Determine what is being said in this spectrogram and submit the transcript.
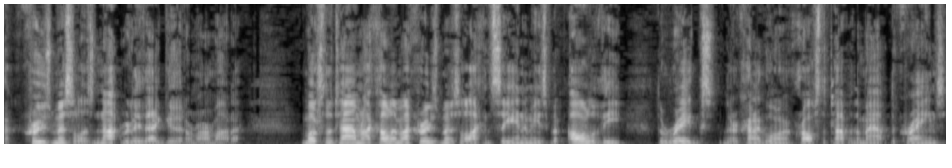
a cruise missile is not really that good on Armada. Most of the time when I call in my cruise missile, I can see enemies, but all of the, the rigs that are kind of going across the top of the map, the cranes,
